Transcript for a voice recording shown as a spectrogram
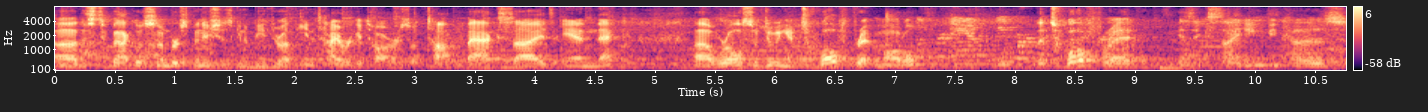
Uh, this tobacco sunburst finish is going to be throughout the entire guitar, so top, back, sides, and neck. Uh, we're also doing a 12 fret model. The 12 fret is exciting because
